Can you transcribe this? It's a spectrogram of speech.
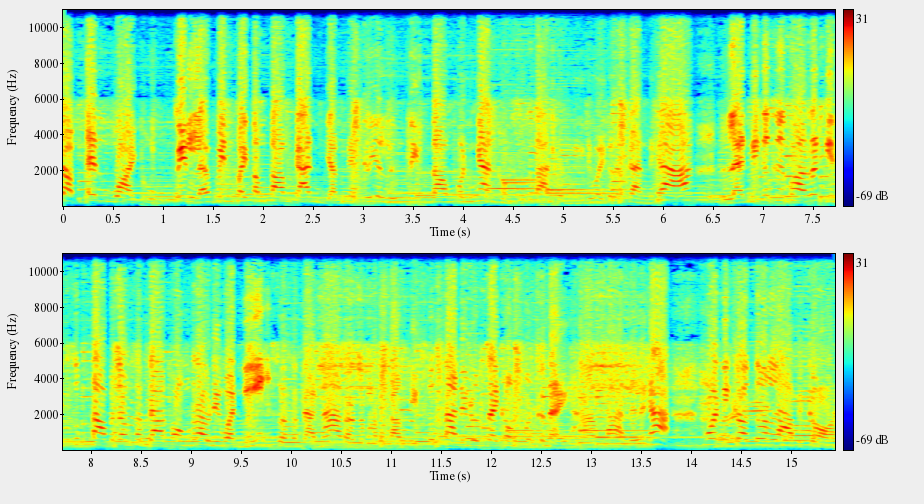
กับ NY คงฟินและฟินไปตามๆกันยังไงก็อย่าลืมติดตามผลงานของซุปตาคนนี้ด้วยกันแล้วกันนะคะ และนี่ก็คือภารกิจซุปตาประจำสัปดาห์ของเราในวันนี้ ส่วนสัปดาห์หน้าเราจะพาไปตามติดซุปตาในดวงใจของคุณคนไหนห้ามพลาดเลยละค่ะ วันนี้ก็ตัวลาไปก่อน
